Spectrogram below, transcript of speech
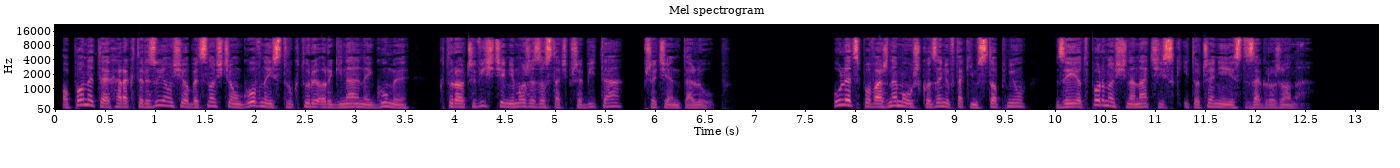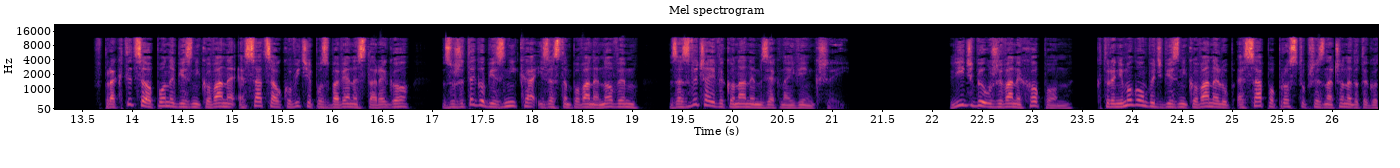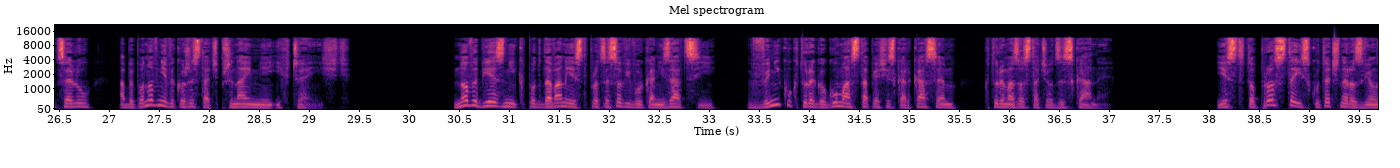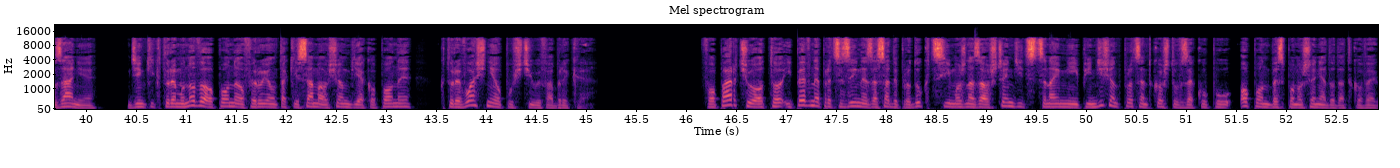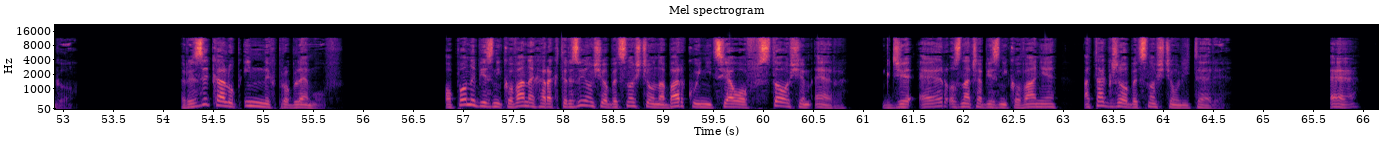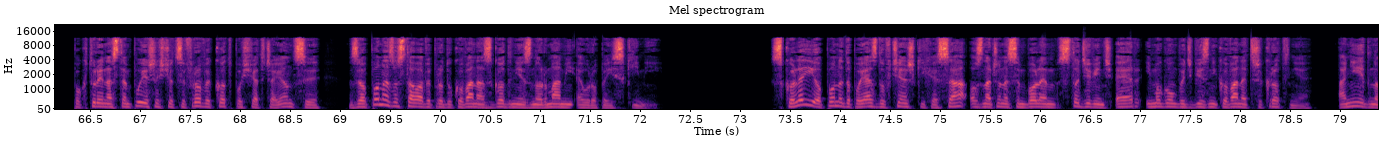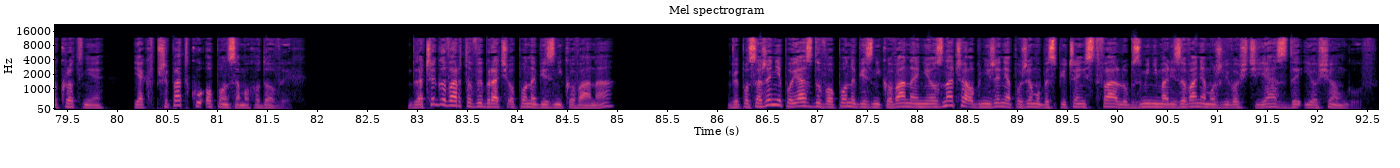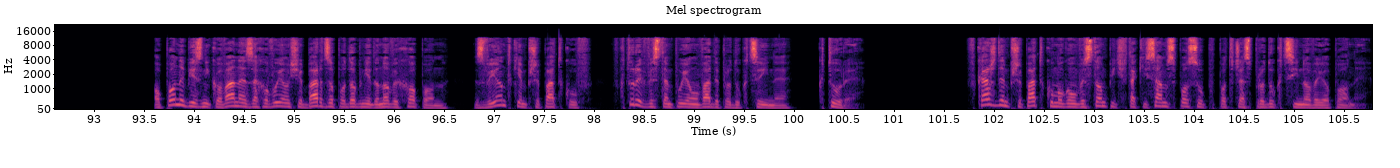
Opony te charakteryzują się obecnością głównej struktury oryginalnej gumy, która oczywiście nie może zostać przebita, przecięta lub ulec poważnemu uszkodzeniu w takim stopniu, że jej odporność na nacisk i toczenie jest zagrożona. W praktyce opony bieznikowane SA całkowicie pozbawiane starego, zużytego bieznika i zastępowane nowym, zazwyczaj wykonanym z jak największej liczby używanych opon, które nie mogą być bieznikowane lub SA po prostu przeznaczone do tego celu, aby ponownie wykorzystać przynajmniej ich część. Nowy bieznik poddawany jest procesowi wulkanizacji, w wyniku którego guma stapia się z karkasem, który ma zostać odzyskany. Jest to proste i skuteczne rozwiązanie, dzięki któremu nowe opony oferują takie same osiągi jak opony, które właśnie opuściły fabrykę. W oparciu o to i pewne precyzyjne zasady produkcji można zaoszczędzić co najmniej 50% kosztów zakupu opon bez ponoszenia dodatkowego ryzyka lub innych problemów. Opony bieznikowane charakteryzują się obecnością na barku inicjałów 108R, gdzie R oznacza bieznikowanie, a także obecnością litery E, po której następuje sześciocyfrowy kod poświadczający, że opona została wyprodukowana zgodnie z normami europejskimi. Z kolei opony do pojazdów ciężkich SA oznaczone symbolem 109R i mogą być bieznikowane trzykrotnie, a nie jednokrotnie, jak w przypadku opon samochodowych. Dlaczego warto wybrać oponę bieznikowana? Wyposażenie pojazdu w opony bieznikowane nie oznacza obniżenia poziomu bezpieczeństwa lub zminimalizowania możliwości jazdy i osiągów. Opony bieznikowane zachowują się bardzo podobnie do nowych opon, z wyjątkiem przypadków, w których występują wady produkcyjne, które w każdym przypadku mogą wystąpić w taki sam sposób podczas produkcji nowej opony.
